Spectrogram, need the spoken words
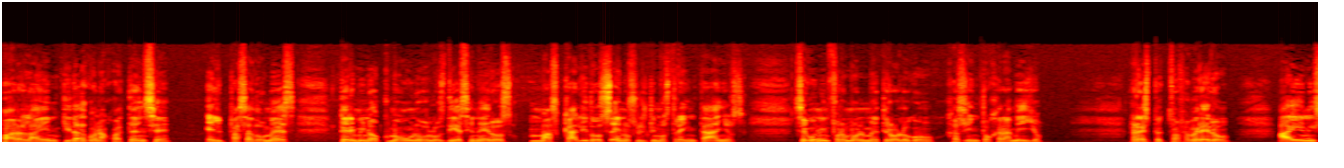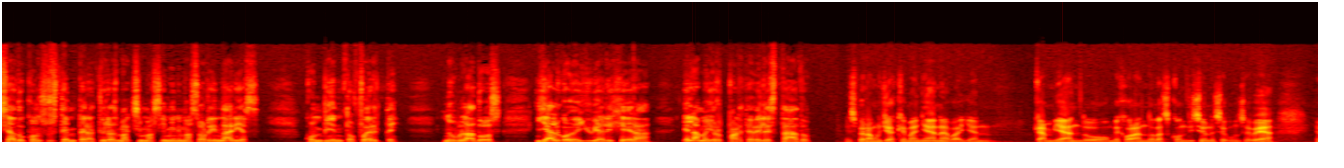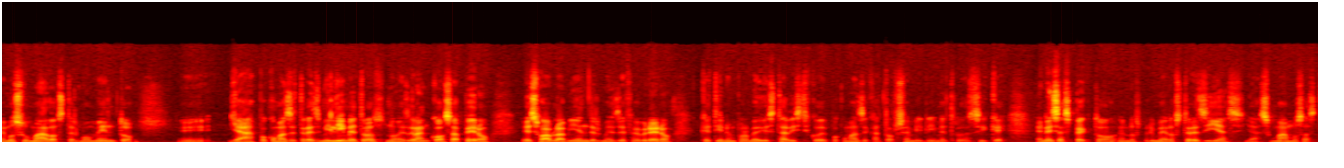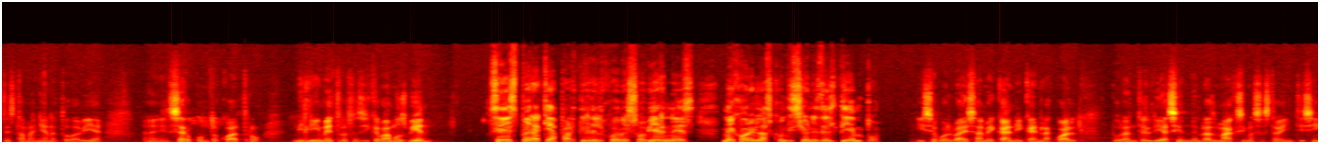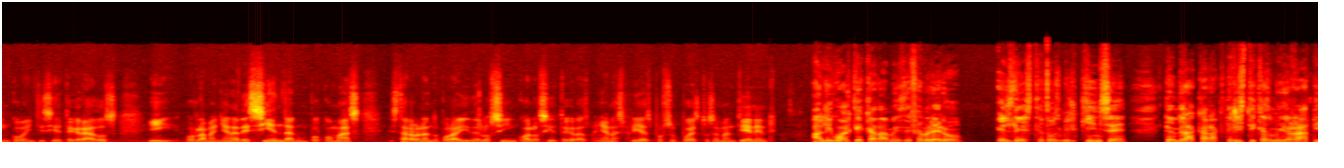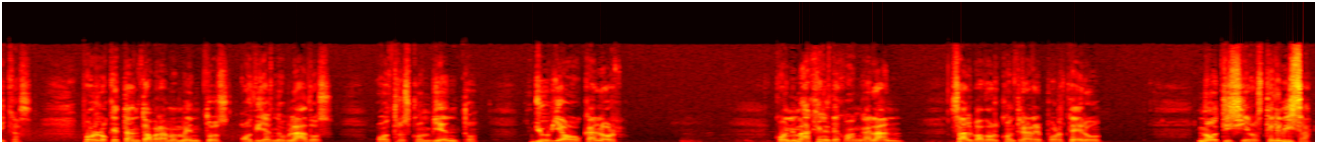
Para la entidad guanajuatense, el pasado mes terminó como uno de los 10 eneros más cálidos en los últimos 30 años, según informó el meteorólogo Jacinto Jaramillo. Respecto a febrero, ha iniciado con sus temperaturas máximas y mínimas ordinarias, con viento fuerte, nublados y algo de lluvia ligera en la mayor parte del estado. Esperamos ya que mañana vayan cambiando o mejorando las condiciones según se vea. Hemos sumado hasta el momento eh, ya poco más de 3 milímetros, no es gran cosa, pero eso habla bien del mes de febrero, que tiene un promedio estadístico de poco más de 14 milímetros. Así que en ese aspecto, en los primeros tres días, ya sumamos hasta esta mañana todavía 0.4 eh, milímetros, así que vamos bien. Se espera que a partir del jueves o viernes mejoren las condiciones del tiempo y se vuelva esa mecánica en la cual durante el día ascienden las máximas hasta 25, 27 grados y por la mañana desciendan un poco más, estar hablando por ahí de los 5 a los 7 grados. Mañanas frías, por supuesto, se mantienen. Al igual que cada mes de febrero, el de este 2015 tendrá características muy erráticas, por lo que tanto habrá momentos o días nublados, otros con viento, lluvia o calor. Con imágenes de Juan Galán, Salvador Contreras, reportero, Noticieros Televisa.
